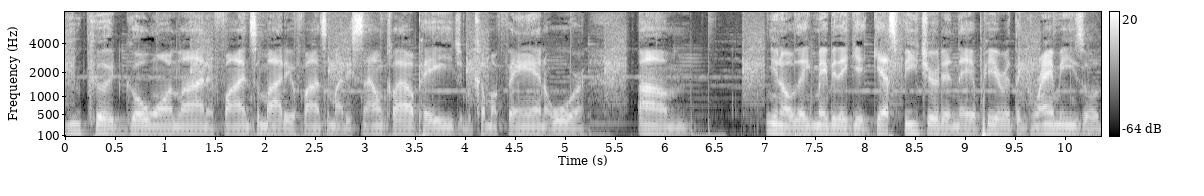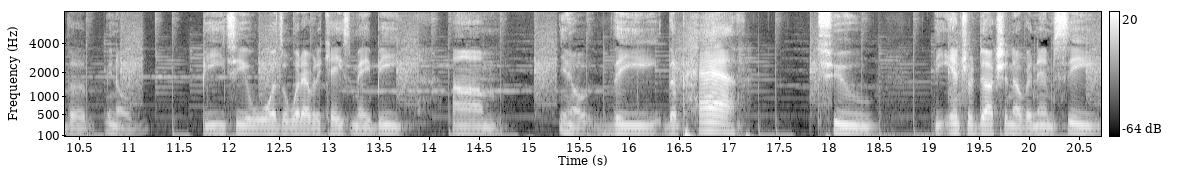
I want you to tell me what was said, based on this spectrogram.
you could go online and find somebody or find somebody's SoundCloud page and become a fan, or um, you know they maybe they get guest featured and they appear at the Grammys or the you know BET Awards or whatever the case may be. Um, you know the the path to the introduction of an MC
